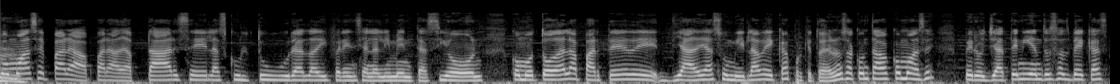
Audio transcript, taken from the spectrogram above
¿Cómo hace para, para adaptarse, las culturas, la diferencia en la alimentación, como toda la parte de ya de asumir la beca, porque todavía no nos ha contado cómo hace, pero ya teniendo esas becas,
